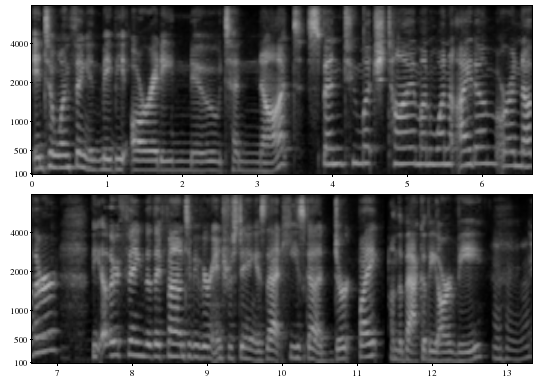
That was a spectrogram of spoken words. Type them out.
into one thing and maybe already knew to not spend too much time on one item or another. The other thing that they found to be very interesting is that he's got a dirt bike on the back of the RV. mhm.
